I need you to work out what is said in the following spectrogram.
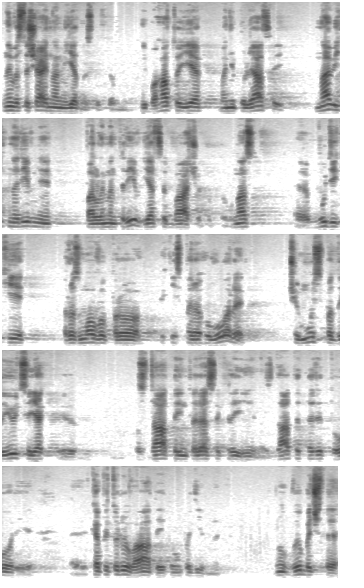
Не вистачає нам єдності в цьому. І багато є маніпуляцій, навіть на рівні парламентарів я це бачу. Тобто, у нас е, будь-які розмови про якісь переговори чомусь подаються як е, здати інтереси країни, здати території, е, капітулювати і тому подібне. Ну, вибачте,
